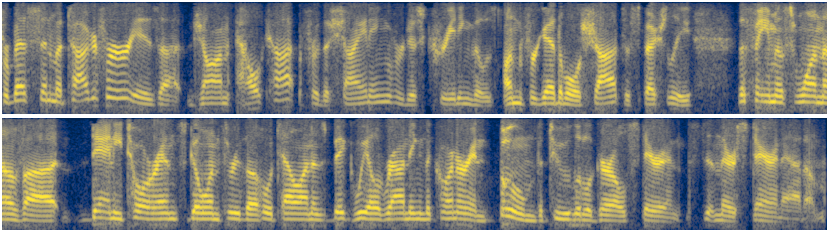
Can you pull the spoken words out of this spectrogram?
for best cinematographer is uh, John Alcott for The Shining for just creating those unforgettable shots, especially the famous one of uh, Danny Torrance going through the hotel on his big wheel, rounding the corner, and boom, the two little girls staring, sitting there staring at him.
